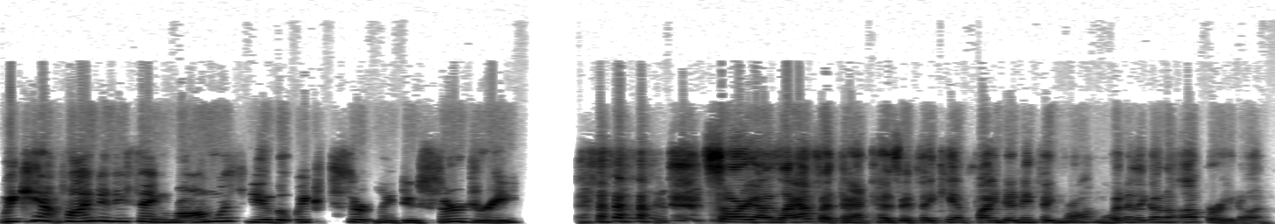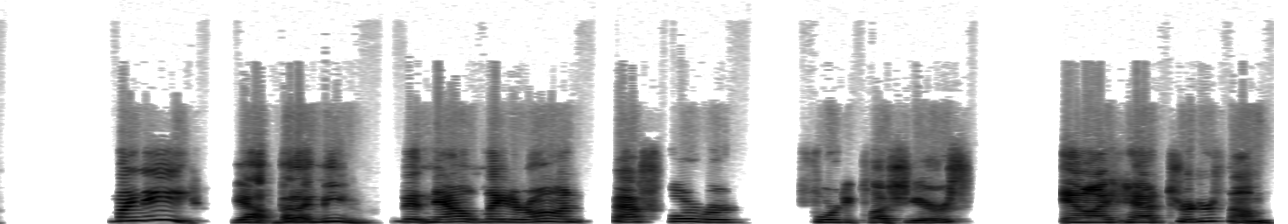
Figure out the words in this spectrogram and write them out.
we can't find anything wrong with you, but we could certainly do surgery. Sorry, I laugh at that because if they can't find anything wrong, what are they going to operate on? My knee. Yeah, but I mean that now later on, fast forward 40 plus years, and I had trigger thumb.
